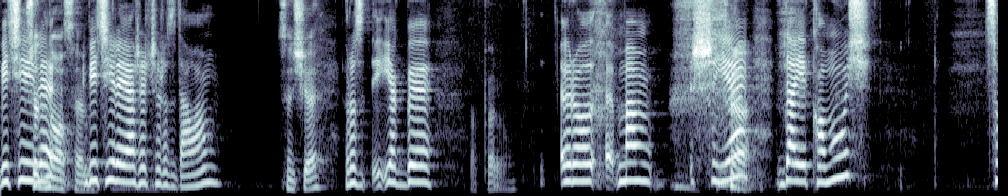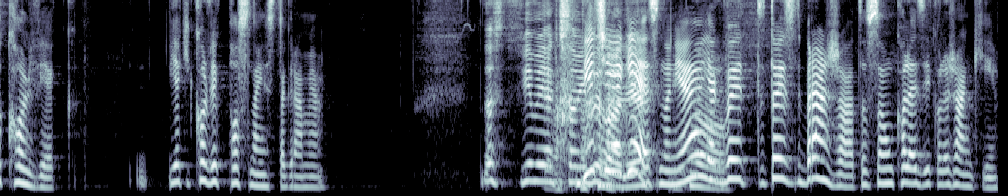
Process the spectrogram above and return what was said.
Wiecie ile, wiecie ile ja rzeczy rozdałam? W sensie? Roz, jakby ro, mam szyję, daję komuś cokolwiek. Jakikolwiek post na Instagramie. No, wiemy jak czasami Wiecie bywa, jak nie? jest, no nie? No. Jakby to, to jest branża, to są koledzy i koleżanki.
